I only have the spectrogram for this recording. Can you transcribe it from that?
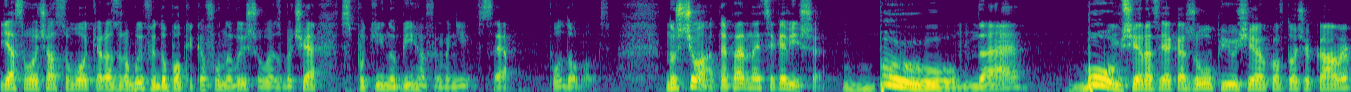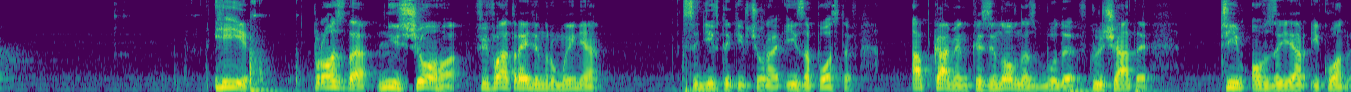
я свого часу Вокера зробив, і допоки кафу не вийшов, СБЧ спокійно бігав, і мені все подобалось. Ну що, тепер найцікавіше. Бум! Да? Бум! Ще раз я кажу, п'ю ще ковточок кави. І просто ні з чого. FIFA Trading Румунія сидів такий вчора і запостив. Upcoming казіно в нас буде включати Team of the Year ікони.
